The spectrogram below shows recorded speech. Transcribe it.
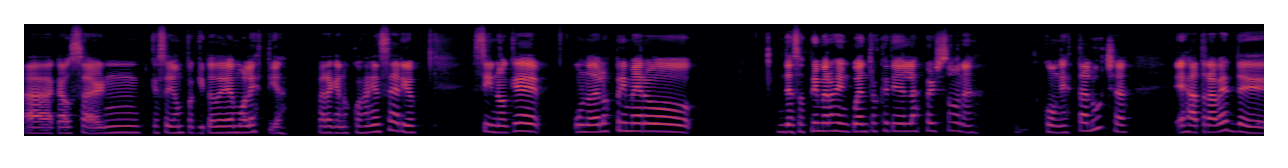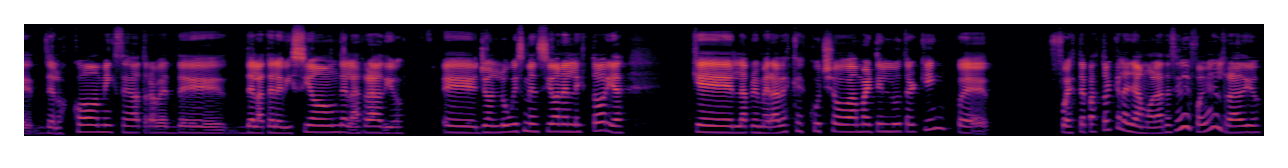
a causar, qué sé yo, un poquito de molestia, para que nos cojan en serio, sino que uno de los primeros, de esos primeros encuentros que tienen las personas con esta lucha es a través de, los cómics, es a través de, la televisión, de la radio. Eh, John Lewis menciona en la historia que la primera vez que escuchó a Martin Luther King, pues fue este pastor que le llamó la atención y fue en el radio.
